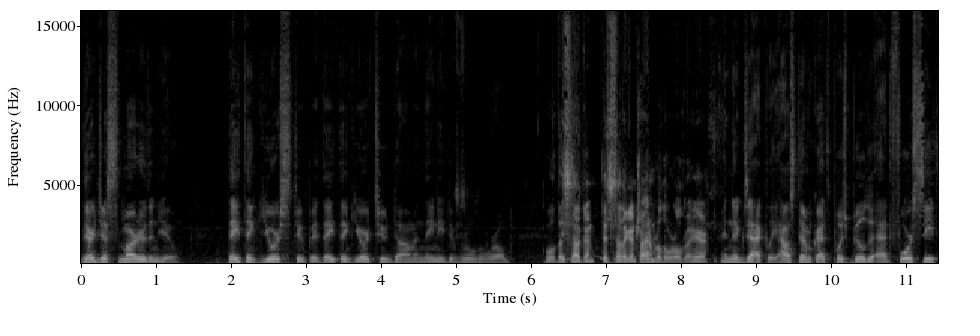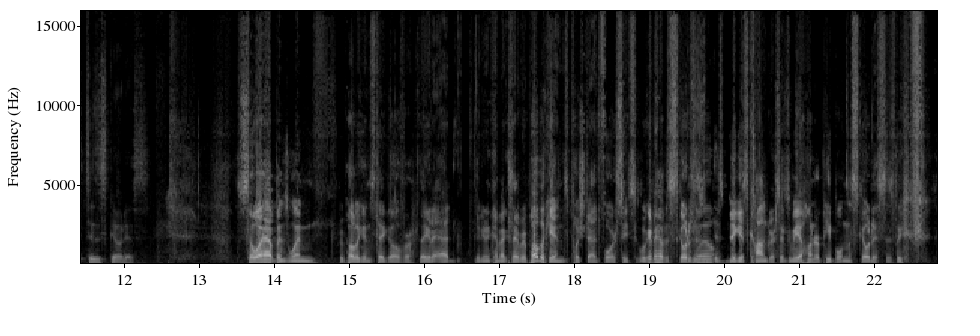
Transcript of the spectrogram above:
They're just smarter than you. They think you're stupid. They think you're too dumb, and they need to rule the world. well, this is how going this is how they're going to try and rule the world right here. And exactly, House Democrats push bill to add four seats to the SCOTUS. So what happens when Republicans take over? They're going to add. They're going to come back and say Republicans pushed to add four seats. We're going to have the SCOTUS as- Well- as, big as Congress. There's going to be hundred people in the SCOTUS. If we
